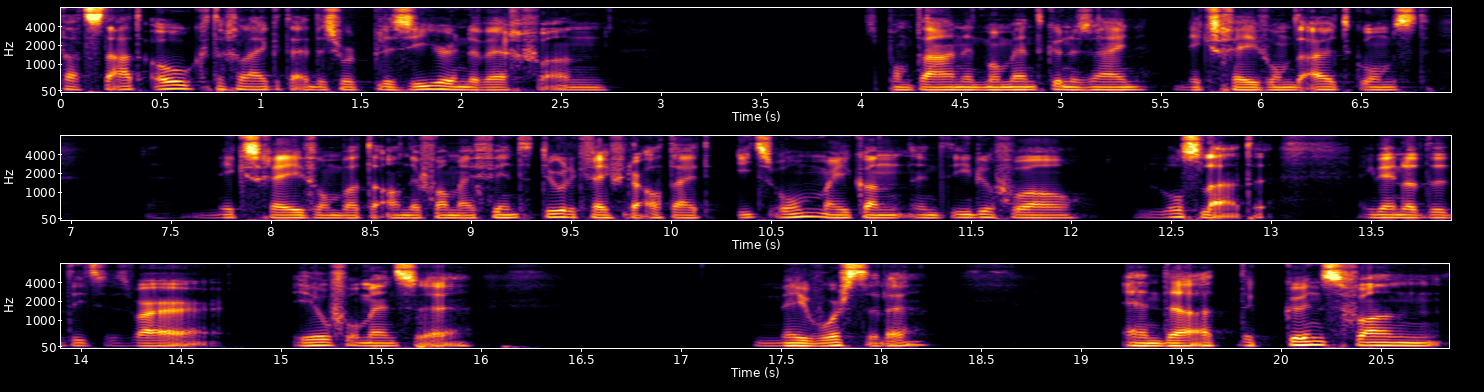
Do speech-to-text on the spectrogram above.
dat staat ook tegelijkertijd een soort plezier in de weg van spontaan in het moment kunnen zijn. Niks geven om de uitkomst. Niks geven om wat de ander van mij vindt. Tuurlijk geef je er altijd iets om, maar je kan in ieder geval loslaten. Ik denk dat het iets is waar heel veel mensen mee worstelen. En dat de kunst van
